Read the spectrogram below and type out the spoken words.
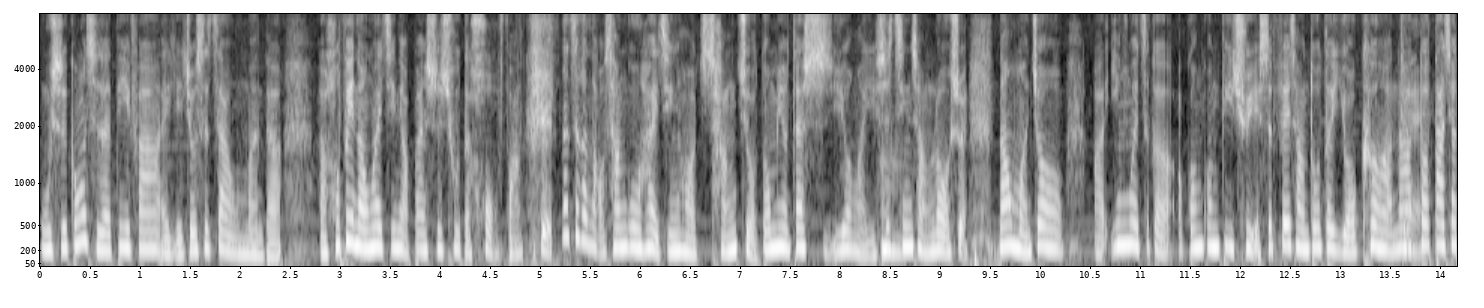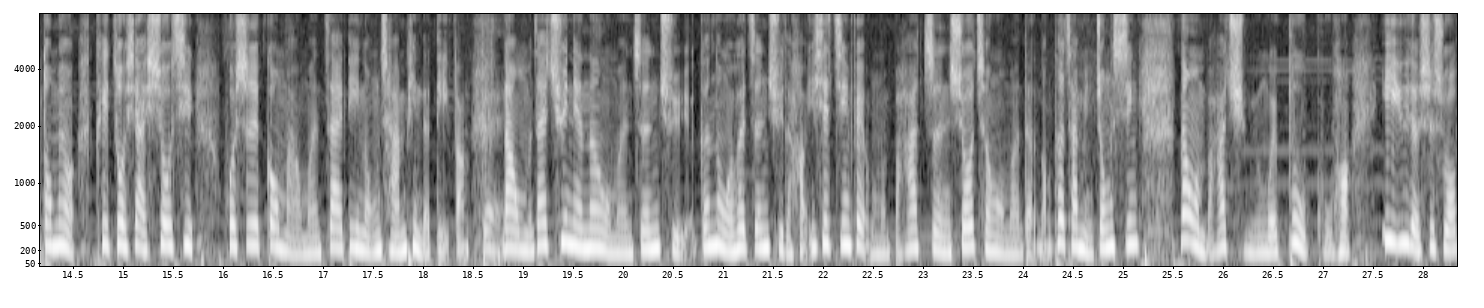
五十公尺的地方，哎，也就是在我们的呃后壁农会金鸟办事处的后方。是，那这个老仓库它已经哈长久都没有在使用啊，也是经常漏水。那、嗯、我们就啊、呃，因为这个观光地区也是非常多的游客啊，那都大家都没有可以坐下来休息或是购买我们在地农产品的地方。对，那我们在去年呢，我们争取跟农委会争取的好一些经费，我们把它整修成我们的农特产品中心。那我们把它取名为布谷哈，意喻的是说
